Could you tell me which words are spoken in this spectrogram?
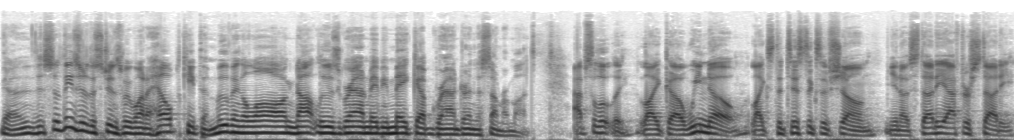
Yeah so these are the students we want to help keep them moving along not lose ground maybe make up ground during the summer months Absolutely. Like uh, we know, like statistics have shown, you know, study after study,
